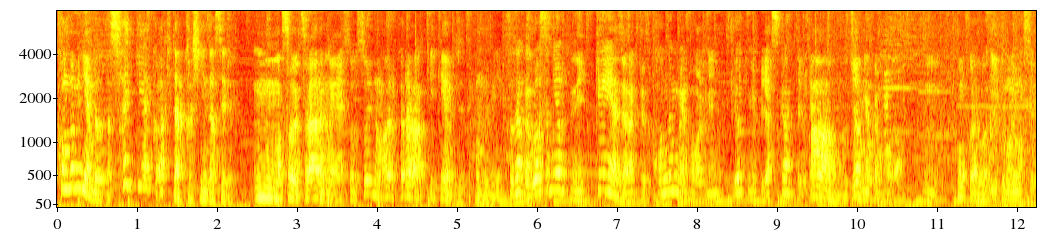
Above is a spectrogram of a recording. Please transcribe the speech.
コンドミニアムだったら最近飽きたら貸しに出せる、うんまあそうです。それあるね。そうそういうのもあるから一軒家より絶対コンドミニアム。そうなんか噂によるとね一軒家じゃなくてコンドミニアムの方がね料金よく安くなってるみたいな。ああじゃあ金額の方が。今回はいいと思いますよ。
